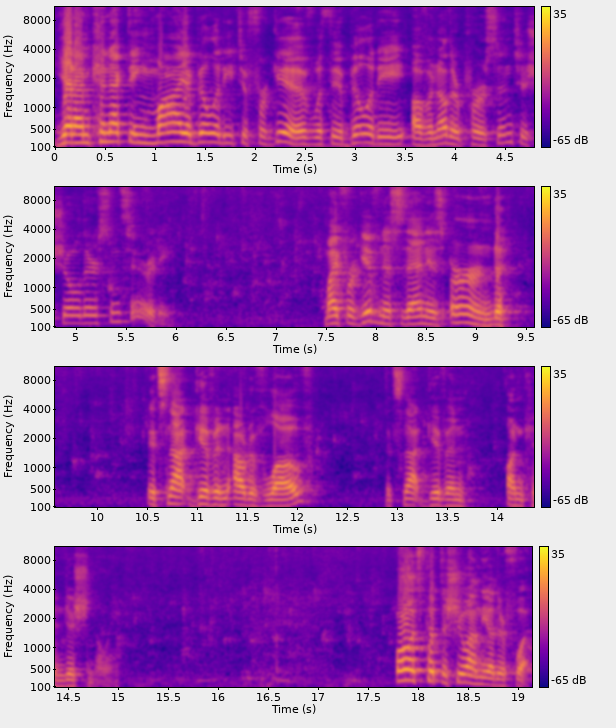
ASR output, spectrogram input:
Yet I'm connecting my ability to forgive with the ability of another person to show their sincerity. My forgiveness then is earned it's not given out of love, it's not given unconditionally. Or let's put the shoe on the other foot.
